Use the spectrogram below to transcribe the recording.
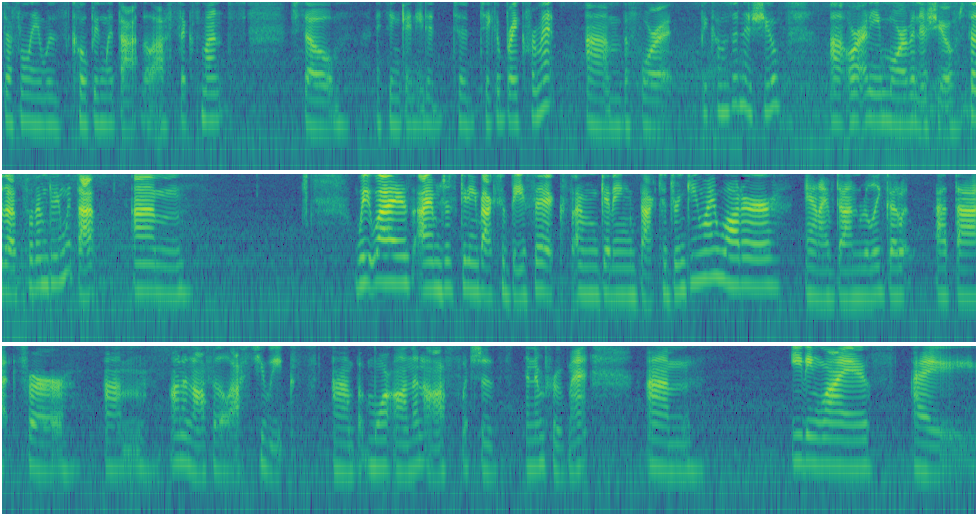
definitely was coping with that the last six months. So I think I needed to take a break from it um, before it becomes an issue uh, or any more of an issue. So that's what I'm doing with that. Um, weight wise, I'm just getting back to basics. I'm getting back to drinking my water and I've done really good at that for um, on and off for the last two weeks, um, but more on than off, which is an improvement. Um, eating wise, I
